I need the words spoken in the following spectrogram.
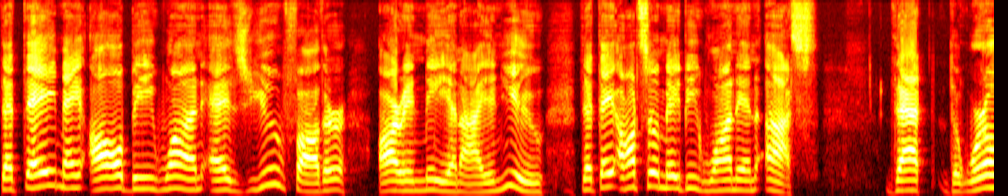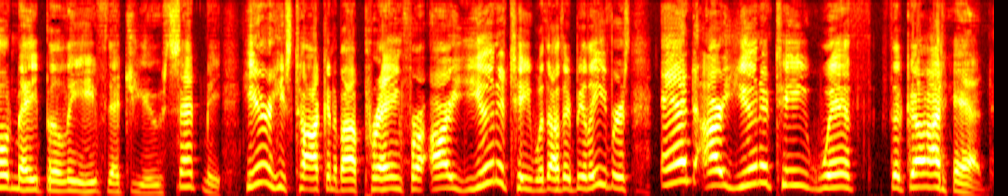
that they may all be one as you, Father, are in me and I in you, that they also may be one in us, that the world may believe that you sent me. Here he's talking about praying for our unity with other believers and our unity with the Godhead.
